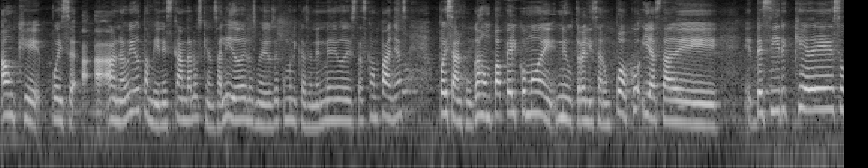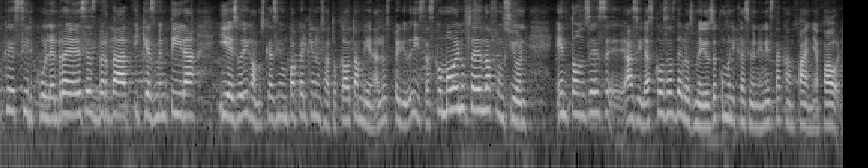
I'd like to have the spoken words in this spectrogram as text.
aunque pues han habido también escándalos que han salido de los medios de comunicación en medio de estas campañas, pues han jugado un papel como de neutralizar un poco y hasta de decir qué de eso que circula en redes es verdad y qué es mentira, y eso digamos que ha sido un papel que nos ha tocado también a los periodistas. ¿Cómo ven ustedes la función entonces, eh, así las cosas de los medios de comunicación en esta campaña, Paola?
